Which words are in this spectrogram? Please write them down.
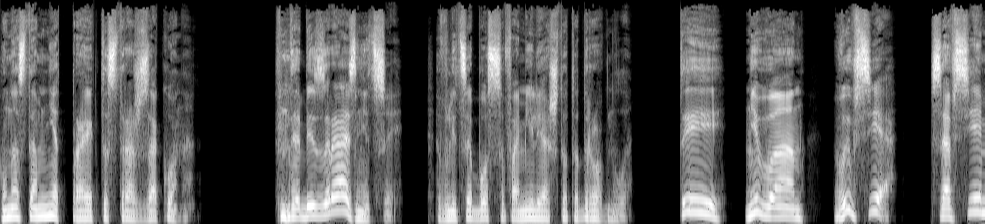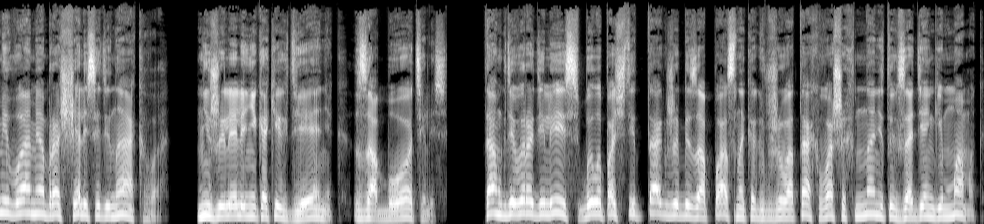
У нас там нет проекта «Страж закона». Да без разницы. В лице босса фамилия что-то дрогнуло. Ты, не Ван, вы все. Со всеми вами обращались одинаково. Не жалели никаких денег, заботились. Там, где вы родились, было почти так же безопасно, как в животах ваших нанятых за деньги мамок.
